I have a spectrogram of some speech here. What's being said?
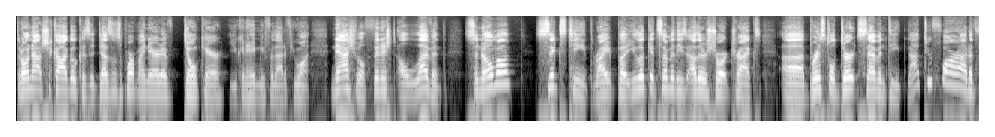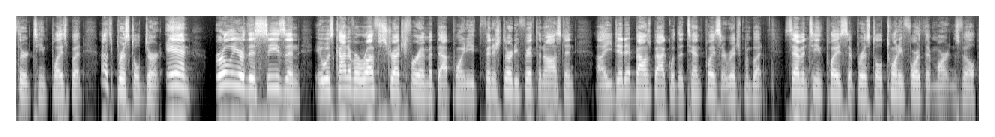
Throwing out Chicago because it doesn't support my narrative. Don't care. You can hate me for that if you want. Nashville finished 11th. Sonoma, 16th, right? But you look at some of these other short tracks, uh, Bristol Dirt 17th, not too far out of 13th place, but that's Bristol Dirt. And earlier this season, it was kind of a rough stretch for him at that point. He finished 35th in Austin. Uh, he did it bounce back with the 10th place at Richmond, but 17th place at Bristol, 24th at Martinsville.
